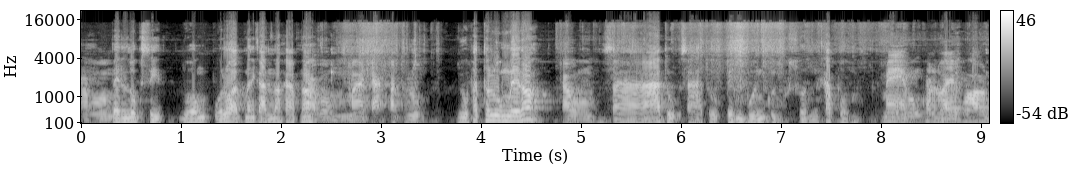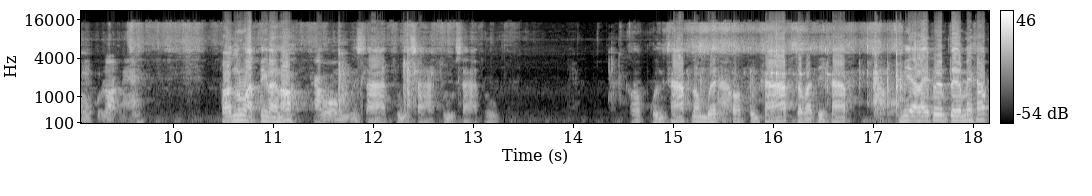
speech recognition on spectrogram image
รับผมเป็นลูกศิษย์หลวงปู่รอดเหมือนกันเนาะครับครัเนาะบผมมาจากพัทลุงอยู่พัทลุงเลยเนาะครับผมสาธุสาธุเป็นบุญกุศลครับผมแม่ผมคนรวยพ่อหนุ่มกุหลาบนะพอนวดนี่แหละเนาะครับผม สาธุสาธุสาธุขอบคุณครับน้องเบิร์ดขอบคุณครับ สวัสดีครับ ครับผม มีอะไรเพิ่มเติมไหมครับ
